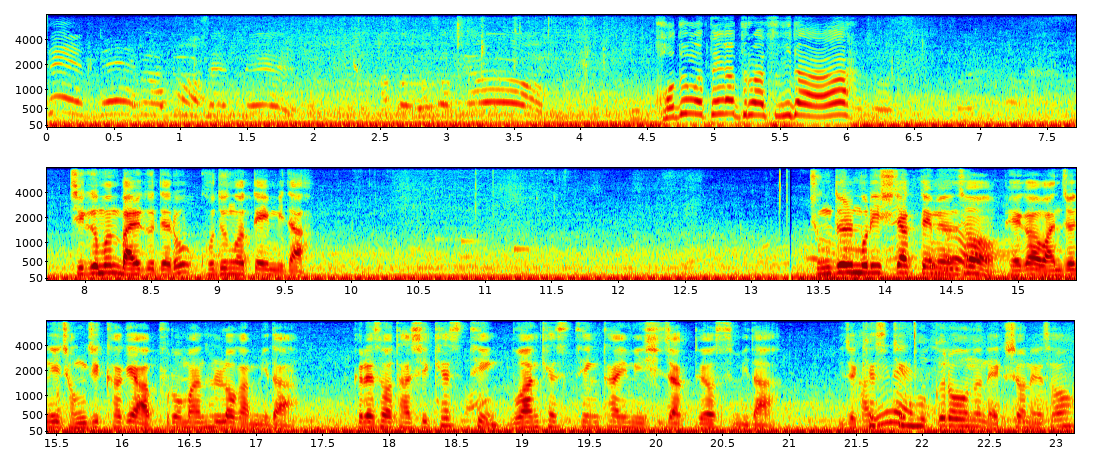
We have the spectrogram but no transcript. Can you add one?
셋, 넷, 다섯. 고등어 때가 들어왔습니다. 지금은 말 그대로 고등어 때입니다. 중들물이 시작되면서 배가 완전히 정직하게 앞으로만 흘러갑니다. 그래서 다시 캐스팅, 무한 캐스팅 타임이 시작되었습니다. 이제. 캐스팅 후 끌어오는 액션에서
